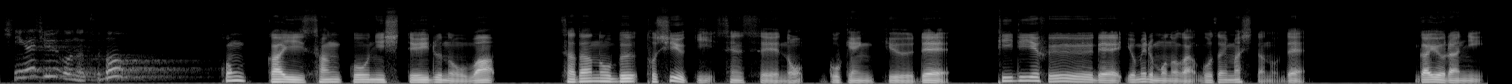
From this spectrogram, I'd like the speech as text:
滋賀15のツボ今回参考にしているのは、貞信俊之先生のご研究で、PDF で読めるものがございましたので、概要欄に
